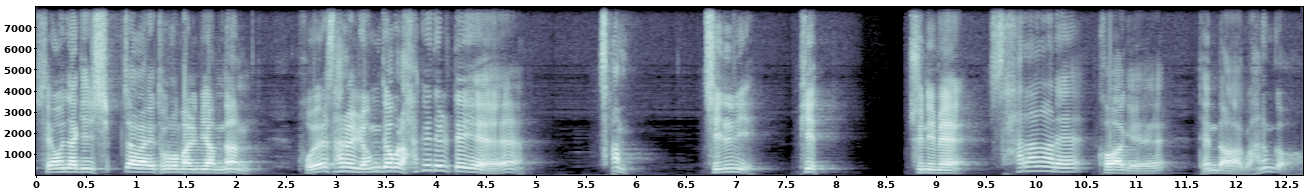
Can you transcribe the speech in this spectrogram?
새 언약인 십자가의 도로 말미암는 보혜사를 영접을 하게 될 때에 참 진리, 빛, 주님의 사랑 안에 거하게 된다고 하는 거.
